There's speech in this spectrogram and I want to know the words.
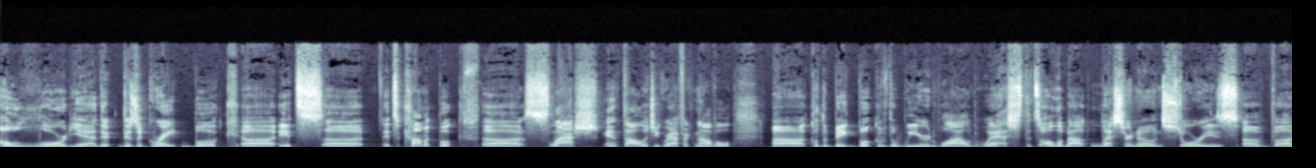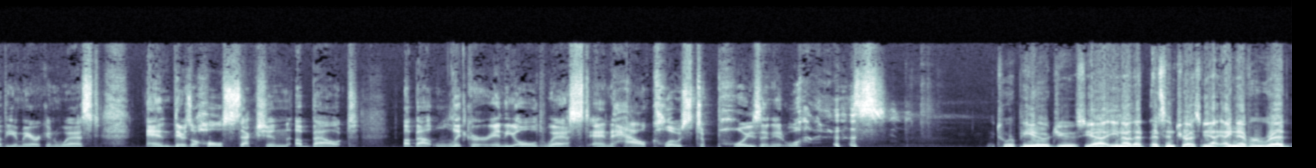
Oh Lord, yeah. There, there's a great book. Uh, it's uh, it's a comic book uh, slash anthology graphic novel uh, called The Big Book of the Weird Wild West. It's all about lesser known stories of uh, the American West, and there's a whole section about about liquor in the Old West and how close to poison it was. Torpedo juice. Yeah, you know that that's interesting. I, I never read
